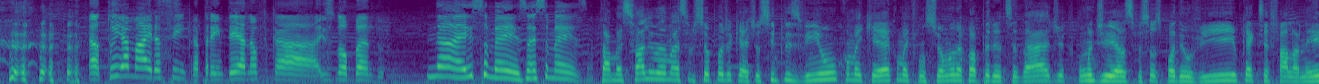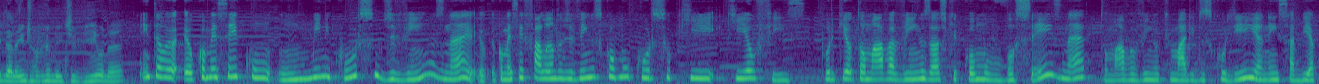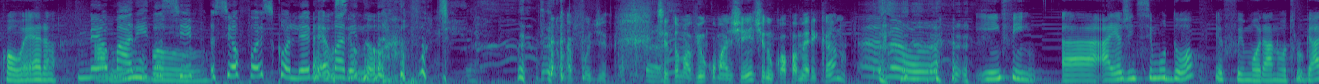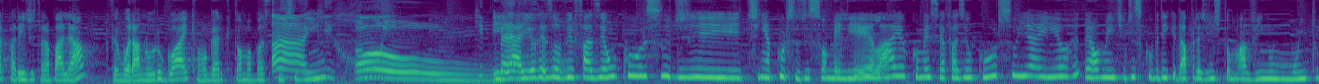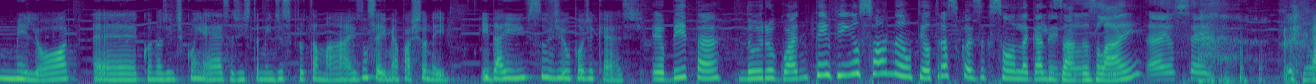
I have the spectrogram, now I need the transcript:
Não, tu e a Mayra, sim, pra aprender a não ficar esnobando. Não, é isso mesmo, é isso mesmo. Tá, mas fale mais sobre o seu podcast. O Simples Vinho, como é que é, como é que funciona, qual a periodicidade, onde as pessoas podem ouvir, o que é que você fala nele, além de, obviamente, vinho, né? Então, eu, comecei com um mini curso de vinhos, né? Eu, comecei falando de vinhos como o curso que, que eu fiz porque eu tomava vinhos, acho que como vocês, né? Tomava o vinho que o marido escolhia, nem sabia qual era. Meu a marido, uva. se, se eu for escolher, meu É, o seu marido não. tá fudido. Você toma vinho como a gente no Copa Americano? Ah, não. E, enfim, ah, aí a gente se mudou. Eu fui morar no outro lugar, parei de trabalhar. Fui morar no Uruguai, que é um lugar que toma bastante Ah, vinho. que ruim. Oh. Que E aí eu resolvi fazer um curso de. Tinha curso de sommelier lá, e eu comecei a fazer o curso, e aí eu realmente descobri que dá pra gente tomar vinho muito melhor é, quando a gente conhece, a gente também desfruta mais. Não sei, me apaixonei. E daí surgiu o podcast. Eu, Bita, no Uruguai não tem vinho só, não. Tem outras coisas que são legalizadas lá, hein? É, eu sei. Tem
